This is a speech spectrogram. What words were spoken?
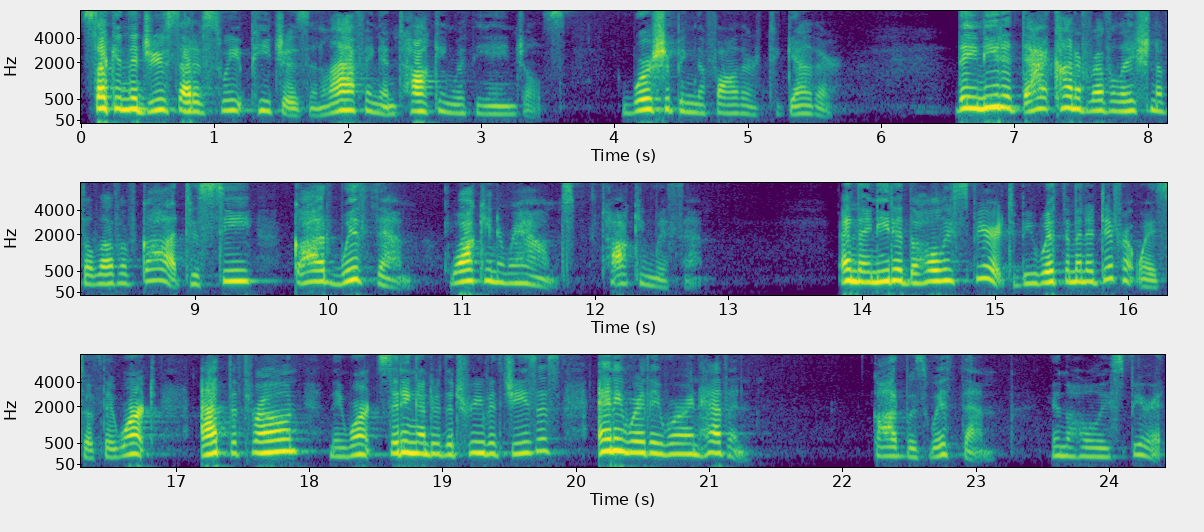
sucking the juice out of sweet peaches and laughing and talking with the angels worshiping the Father together. They needed that kind of revelation of the love of God to see God with them, walking around, talking with them. And they needed the Holy Spirit to be with them in a different way. So if they weren't at the throne, they weren't sitting under the tree with Jesus, anywhere they were in heaven, God was with them in the Holy Spirit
